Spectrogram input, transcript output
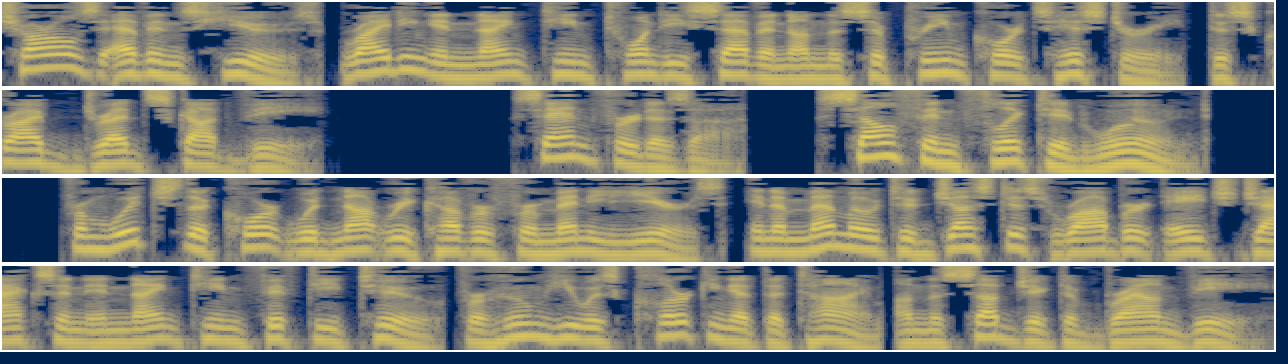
Charles Evans Hughes, writing in 1927 on the Supreme Court's history, described Dred Scott v. Sanford as a self-inflicted wound from which the court would not recover for many years. In a memo to Justice Robert H. Jackson in 1952, for whom he was clerking at the time, on the subject of Brown v.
